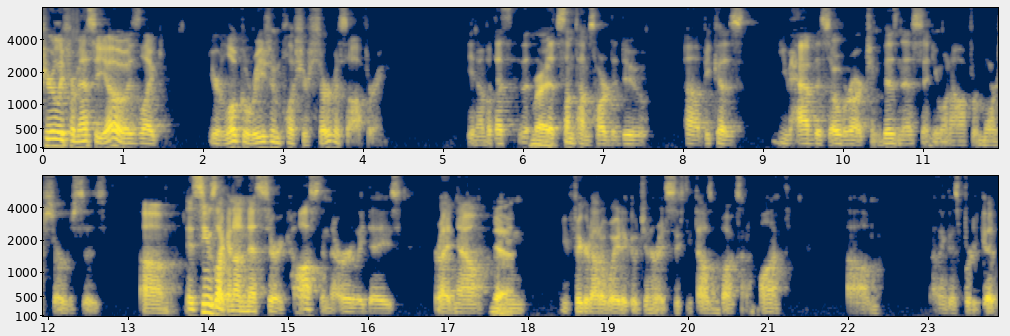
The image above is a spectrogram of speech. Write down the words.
purely from SEO is like your local region plus your service offering. You know, but that's right. that's sometimes hard to do uh, because you have this overarching business and you want to offer more services. Um, it seems like an unnecessary cost in the early days. Right now, yeah. I mean, you figured out a way to go generate sixty thousand bucks in a month. Um, I think that's pretty good.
